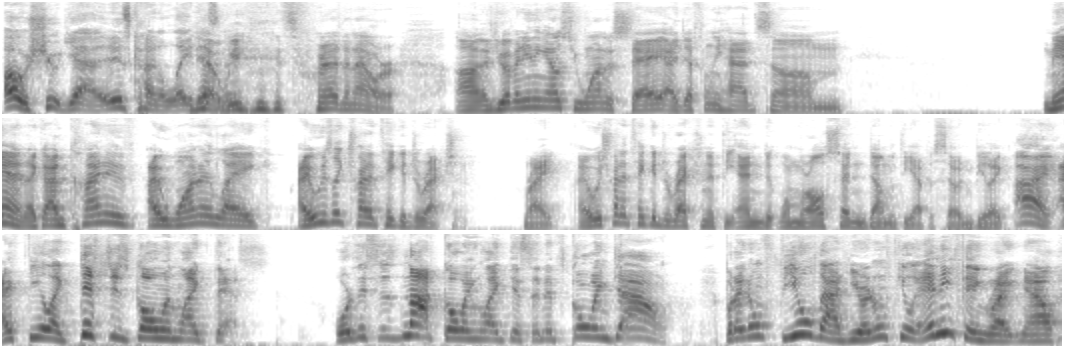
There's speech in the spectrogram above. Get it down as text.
Oh shoot, yeah, it is kind of late. Yeah, we it? it's we're at an hour. Uh, if you have anything else you want to say, I definitely had some. Man, like I'm kind of I want to like I always like try to take a direction, right? I always try to take a direction at the end when we're all said and done with the episode and be like, all right, I feel like this is going like this, or this is not going like this, and it's going down. But I don't feel that here. I don't feel anything right now.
